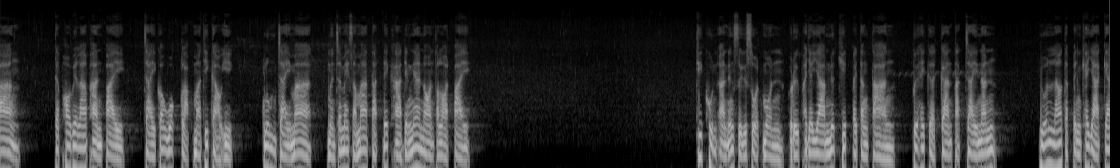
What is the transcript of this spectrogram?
บ้าง แต่พอเวลาผ่านไป ใจก็วกกลับมาที่เก่าอีก กลุ้มใจมาก เหมือนจะไม่สามารถตัดได้ขาดอย่างแน่นอนตลอดไป ที่คุณอ่านหนังสือสวดมนต์หรือพยายามนึกคิดไปต่างๆ เพื่อให้เกิดการตัดใจนั้น ล้วนแล้วแต่เป็นแค่ยาแก้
